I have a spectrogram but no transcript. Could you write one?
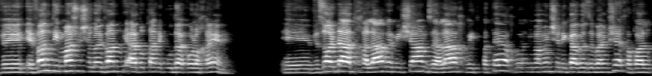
והבנתי משהו שלא הבנתי עד אותה נקודה כל החיים. וזו הייתה ההתחלה ומשם זה הלך והתפתח ואני מאמין שניגע בזה בהמשך אבל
